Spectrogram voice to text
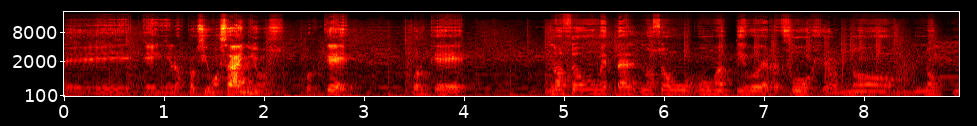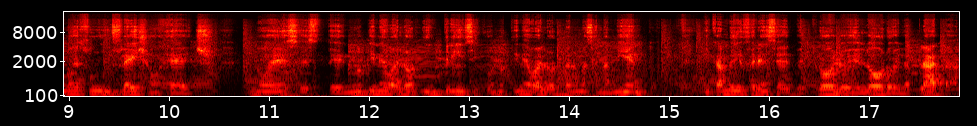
eh, en los próximos años. ¿Por qué? Porque no son un metal, no son un activo de refugio, no, no, no es un inflation hedge no es este, no tiene valor intrínseco, no tiene valor de almacenamiento. En cambio, a diferencia del petróleo, el oro, de la plata,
